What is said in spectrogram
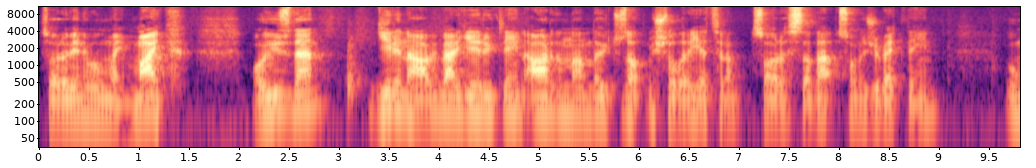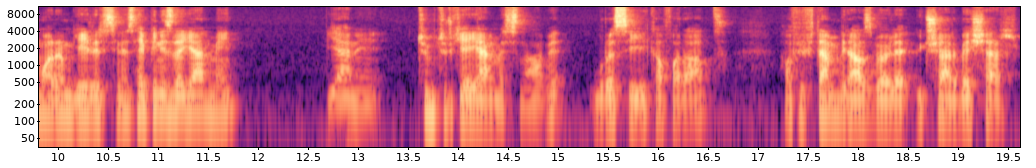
Sonra beni bulmayın. Mike. O yüzden girin abi belgeleri yükleyin. Ardından da 360 doları yatırın. Sonrasında da sonucu bekleyin. Umarım gelirsiniz. Hepiniz de gelmeyin. Yani tüm Türkiye gelmesin abi. Burası iyi kafa rahat. Hafiften biraz böyle üçer beşer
